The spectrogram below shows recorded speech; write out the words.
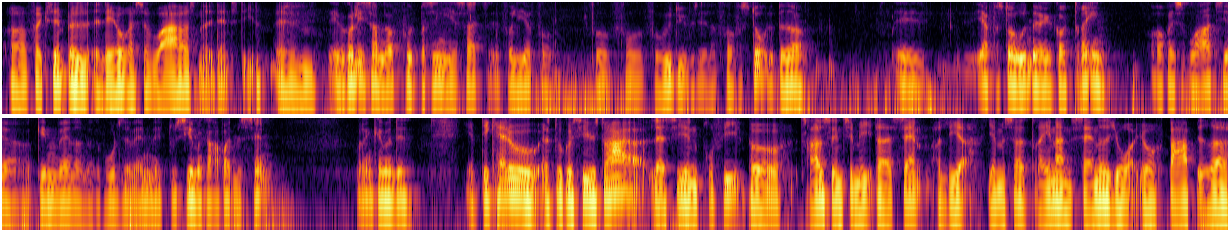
og for eksempel lave reservoirer og sådan noget i den stil. Øhm. Jeg vil godt lige samle op på et par ting, I har sagt, øh, for lige at få, få, få, få uddybet det, eller for at forstå det bedre. Øh, jeg forstår udmærket godt dræn og reservoir til at gemme vandet, og man kan bruge det til at vande med. Du siger, at man kan arbejde med sand. Hvordan kan man det? Ja, det kan du, altså du kan sige, hvis du har, lad os sige, en profil på 30 cm af sand og ler, jamen så dræner en sandet jord jo bare bedre,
